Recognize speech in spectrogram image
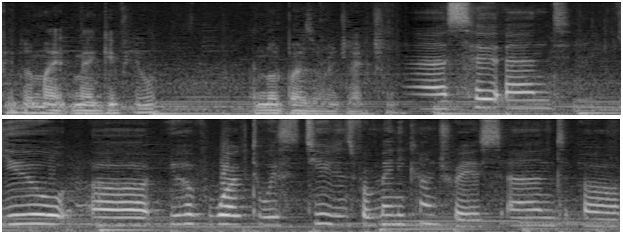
people might may give you, and not by the rejection. Uh, so, and you uh, you have worked with students from many countries, and uh,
